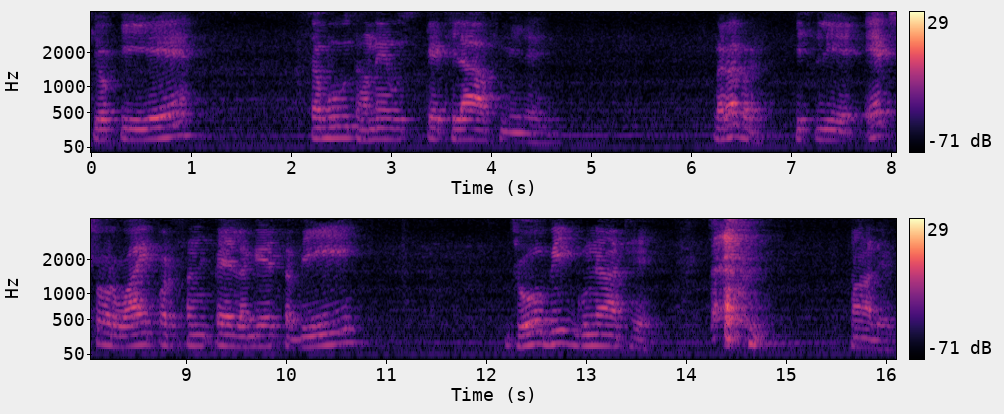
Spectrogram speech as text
क्योंकि ये सबूत हमें उसके खिलाफ मिले। बराबर? इसलिए एक्स और वाई पर्सन पे लगे सभी जो भी गुना थे। महादेव,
